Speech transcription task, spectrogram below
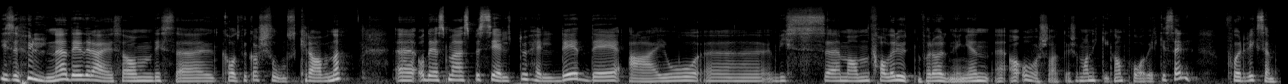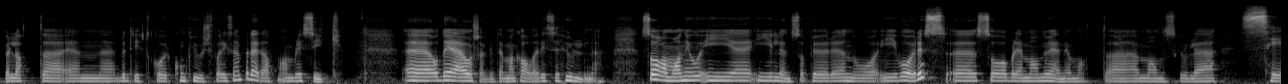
Disse hullene de dreier seg om disse kvalifikasjonskravene. Eh, og det som er spesielt uheldig, det er jo eh, hvis man faller utenfor ordningen eh, av årsaker som man ikke kan påvirke selv. F.eks. at en bedrift går konkurs, for eksempel, eller at man blir syk. Og det er årsaken til at man kaller disse hullene. Så har man jo i, i lønnsoppgjøret nå i våres, så ble man uenige om at man skulle se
